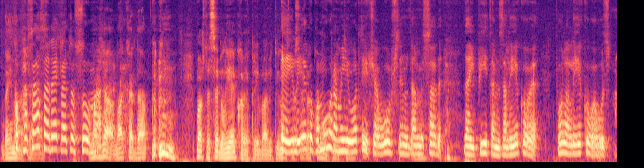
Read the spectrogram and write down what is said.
da imate? pa sad sam rekla, to su Ma ja, makar da možete sebi lijekove pribaviti. E, i lijeko, pa moram i otići u opštinu da me sad, da i pitam za lijekove, pola lijekova uzma.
